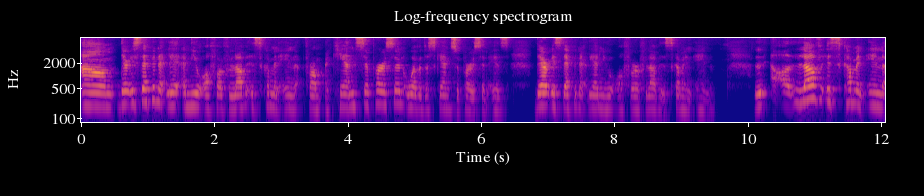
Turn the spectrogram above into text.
Um, there is definitely a new offer of love is coming in from a cancer person, whoever this cancer person is. There is definitely a new offer of love is coming in. Uh, love is coming in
